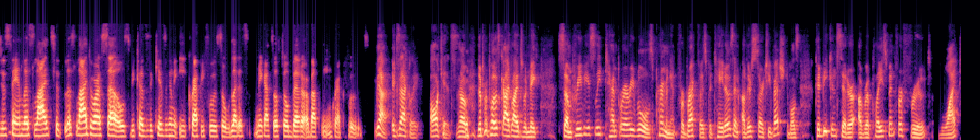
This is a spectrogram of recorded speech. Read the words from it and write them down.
just saying let's lie to let's lie to ourselves because the kids are going to eat crappy food. So let us make ourselves feel better about eating crappy foods. yeah exactly all kids so the proposed guidelines would make some previously temporary rules permanent for breakfast potatoes and other starchy vegetables could be considered a replacement for fruit what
